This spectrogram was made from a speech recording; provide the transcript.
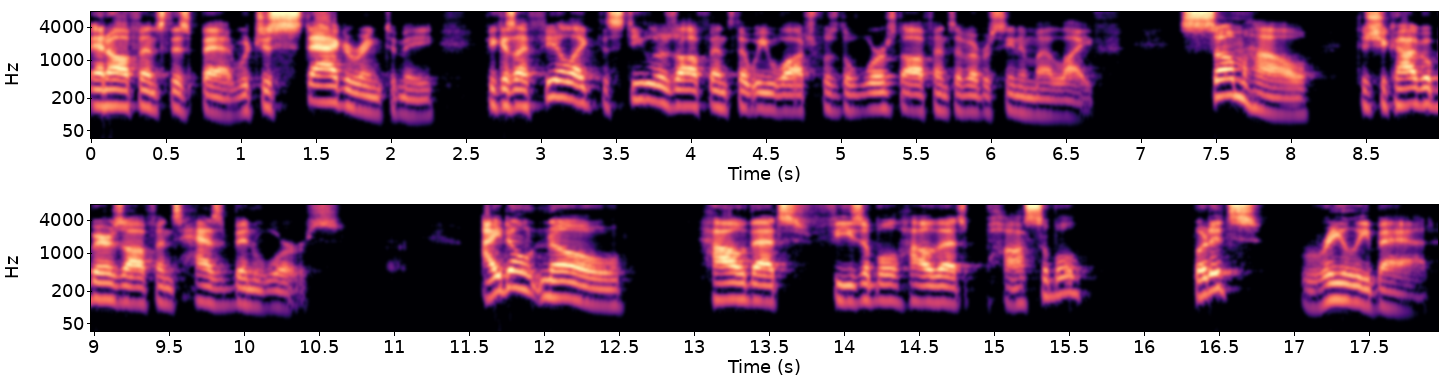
an offense this bad, which is staggering to me because I feel like the Steelers' offense that we watched was the worst offense I've ever seen in my life. Somehow, the Chicago Bears offense has been worse. I don't know how that's feasible, how that's possible, but it's really bad.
